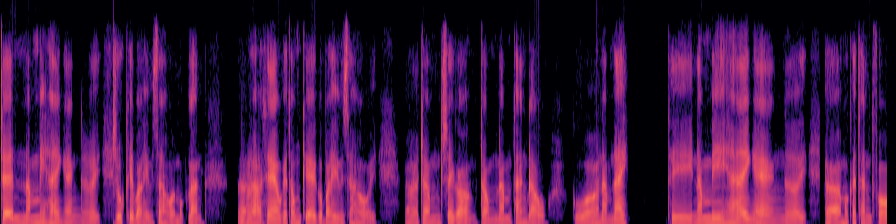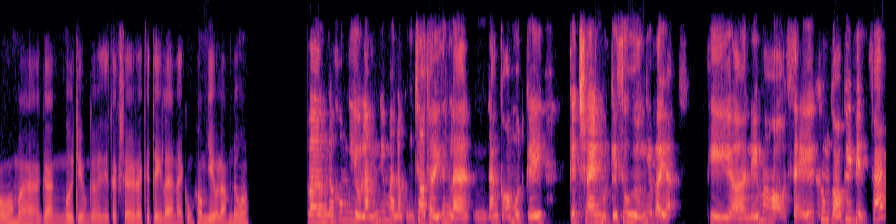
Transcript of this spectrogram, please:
trên 52.000 người rút cái bảo hiểm xã hội một lần. Đó là theo cái thống kê của bảo hiểm xã hội ở trong Sài Gòn trong 5 tháng đầu của năm nay. Thì 52.000 người ở một cái thành phố mà gần 10 triệu người thì thực sự ra cái tỷ lệ này cũng không nhiều lắm đúng không? Vâng, nó không nhiều lắm nhưng mà nó cũng cho thấy rằng là ừ, đang có một cái cái trend, một cái xu hướng như vậy ạ. Thì uh, nếu mà họ sẽ không có cái biện pháp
